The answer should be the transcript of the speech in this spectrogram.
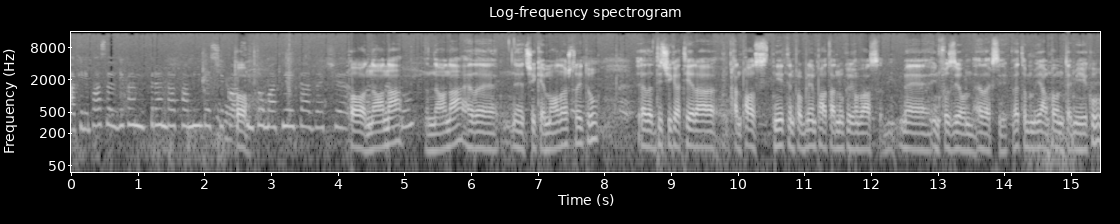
A keni pas edhe dikën brenda familjes që ka po. simptoma të njëjta dhe që... Po, nana, nana edhe çika e madhe është trajtu, edhe dy çika tjera kanë pas të njëjtin problem, po ata nuk e kanë pas me infuzion edhe kësi. Vetëm janë konë te mjeku,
